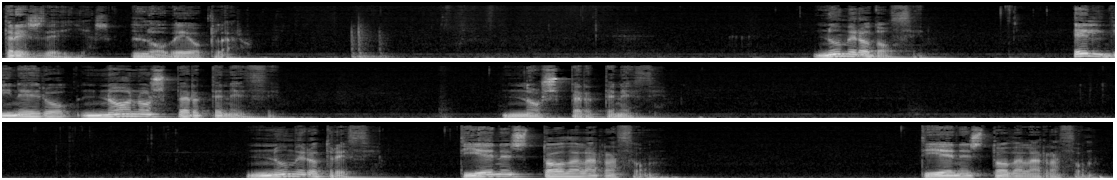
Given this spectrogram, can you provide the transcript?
tres de ellas. Lo veo claro. Número 12. El dinero no nos pertenece. Nos pertenece. Número 13. Tienes toda la razón. Tienes toda la razón.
